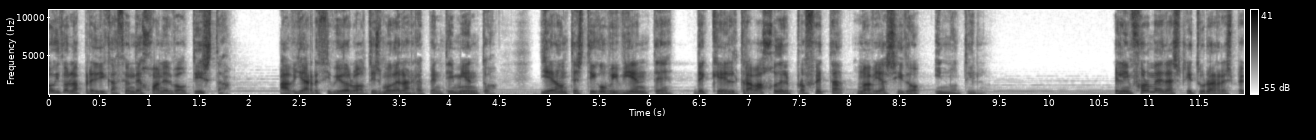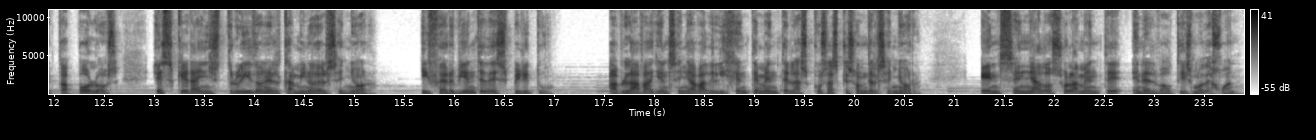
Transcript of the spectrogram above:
oído la predicación de Juan el Bautista, había recibido el bautismo del arrepentimiento y era un testigo viviente de que el trabajo del profeta no había sido inútil. El informe de la Escritura respecto a Apolos es que era instruido en el camino del Señor y ferviente de espíritu. Hablaba y enseñaba diligentemente las cosas que son del Señor, enseñado solamente en el bautismo de Juan.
